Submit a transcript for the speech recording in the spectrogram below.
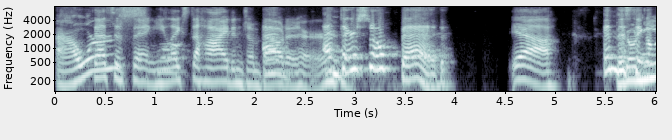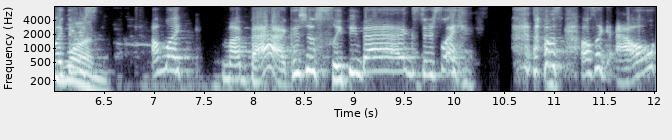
hours. That's his thing. He likes to hide and jump out at her. And there's no bed yeah. And this thing. I'm like, there's. I'm like, my bag. There's no sleeping bags. There's like, I was, I was like, ow.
